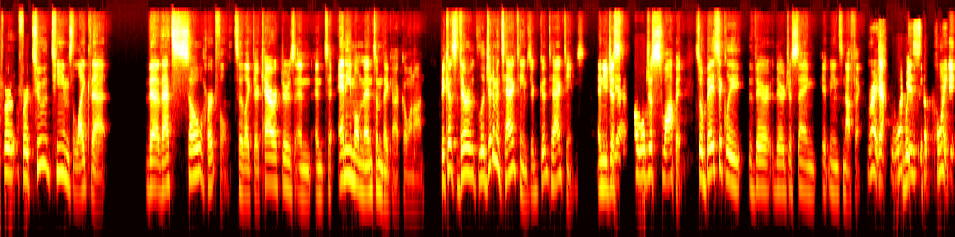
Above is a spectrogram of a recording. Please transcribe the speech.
for for two teams like that that that's so hurtful to like their characters and and to any momentum they got going on because they're legitimate tag teams they're good tag teams and you just Yeah. oh we'll just swap it so basically they're they're just saying it means nothing Right. Yeah. What is We- the point? It-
